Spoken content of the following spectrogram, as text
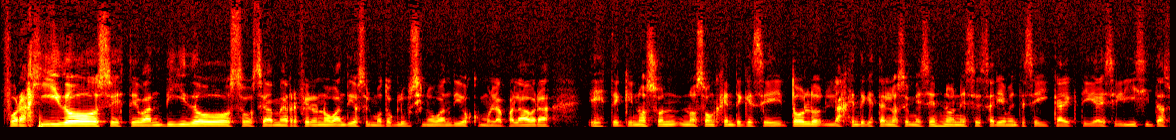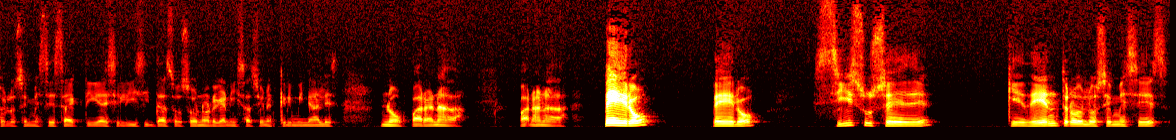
forajidos, este, bandidos, o sea, me refiero no bandidos el motoclub, sino bandidos como la palabra, este, que no son, no son gente que se, todo la gente que está en los MCs no necesariamente se dedica a actividades ilícitas o los MCs a actividades ilícitas o son organizaciones criminales, no, para nada, para nada. Pero, pero, sí sucede que dentro de los MCs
